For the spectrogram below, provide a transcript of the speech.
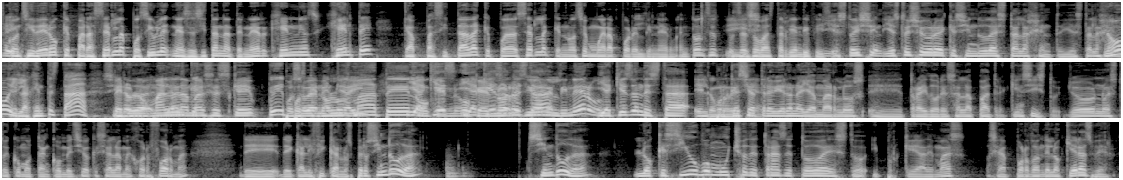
Sí. Considero que para hacerla posible necesitan a tener genios, gente capacitada que pueda hacerla, que no se muera por el dinero. Entonces, pues Y eso va a estar bien Y difícil. estoy, sin- y estoy seguro de que sin duda está la gente. Y está la gente. No, y la gente está. Sin pero duda, lo malo nada es que, más es que Sí, pues, que no los hay- maten y o aquí que, es- o y que es no donde reciban está- el dinero. Y aquí es donde está el Como por qué se decía. atrevieron a llamarlos eh, traidores a la patria. Que insisto, yo no estoy como tan convencido que sea la mejor forma de, de calificarlos. Pero sin duda, sin duda, lo que sí hubo mucho detrás de todo esto, y porque además, o sea, por donde lo quieras ver,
